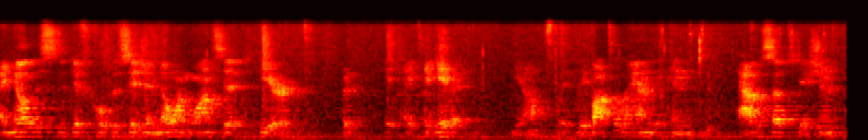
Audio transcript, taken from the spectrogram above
I know this is a difficult decision. No one wants it here, but I, I get it. You know, They- they bought the land, they can have a substation,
